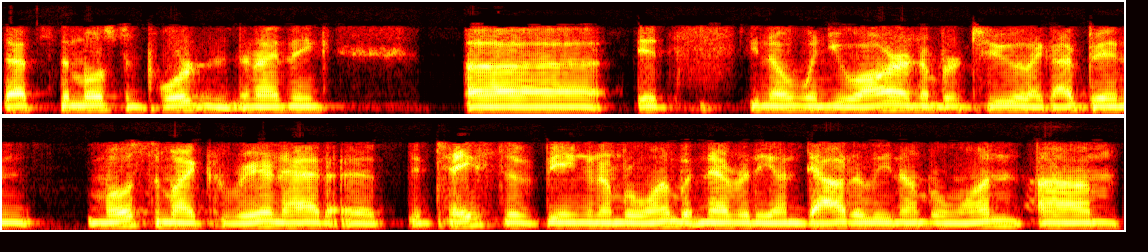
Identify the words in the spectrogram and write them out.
That's the most important. And I think uh, it's you know when you are a number two, like I've been most of my career and had a, a taste of being a number one, but never the undoubtedly number one. Um,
